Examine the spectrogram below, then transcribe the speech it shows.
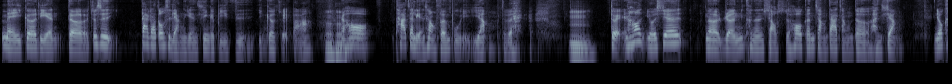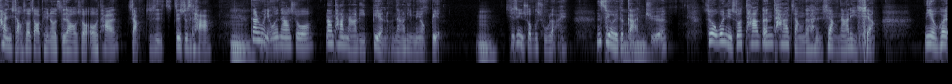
每一个脸的，就是大家都是两个眼睛、一个鼻子、一个嘴巴，嗯、然后他在脸上分布也一样，对不对？嗯，对。然后有一些呢人，可能小时候跟长大长得很像。你就看小时候照片，就知道说哦，他长就是这就是他。嗯。但如果你问他说，那他哪里变了，哪里没有变？嗯。其实你说不出来，你只有一个感觉。嗯。所以我问你说，他跟他长得很像，哪里像？你也会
